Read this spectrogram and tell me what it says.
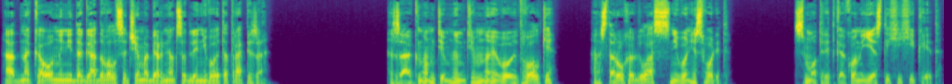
однако он и не догадывался, чем обернется для него эта трапеза. За окном темным темно и воют волки, а старуха глаз с него не сводит. Смотрит, как он ест и хихикает.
